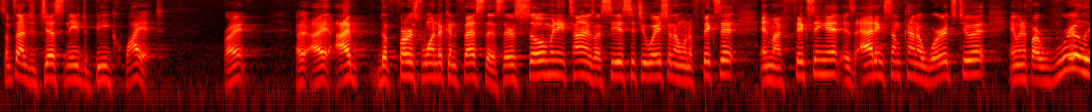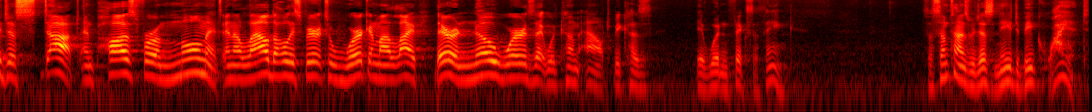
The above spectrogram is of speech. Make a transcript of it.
Sometimes you just need to be quiet, right? I, I, am the first one to confess this. There's so many times I see a situation, I want to fix it, and my fixing it is adding some kind of words to it. And if I really just stopped and paused for a moment and allowed the Holy Spirit to work in my life, there are no words that would come out because it wouldn't fix a thing. So sometimes we just need to be quiet.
